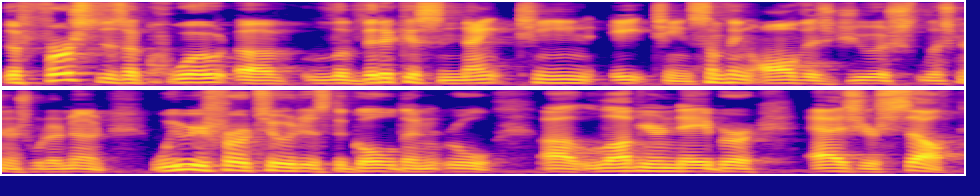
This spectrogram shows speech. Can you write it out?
The first is a quote of Leviticus 19, 18, something all of his Jewish listeners would have known. We refer to it as the golden rule. Uh, love your neighbor as yourself.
